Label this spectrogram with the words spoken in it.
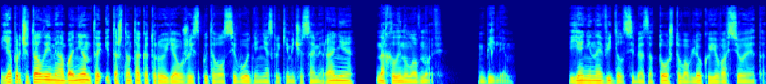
Я прочитал имя абонента, и тошнота, которую я уже испытывал сегодня несколькими часами ранее, нахлынула вновь. Билли. Я ненавидел себя за то, что вовлек ее во все это.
